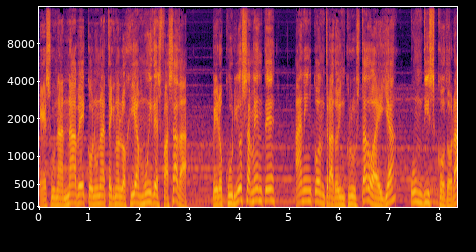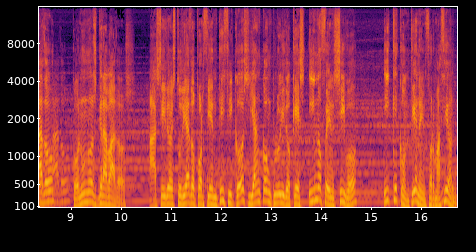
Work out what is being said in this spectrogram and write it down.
Es una nave con una tecnología muy desfasada, pero curiosamente han encontrado incrustado a ella un disco dorado con unos grabados. Ha sido estudiado por científicos y han concluido que es inofensivo y que contiene información.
